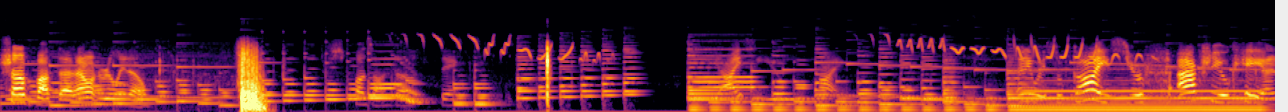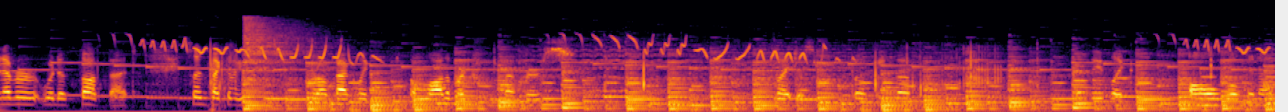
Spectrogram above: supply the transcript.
Shut up about that. I don't really know. Fuzz on the thing. Yeah, I see you. Hi. Anyway, so guys, you're actually okay. I never would have thought that. So the fact we brought back like a lot of our crew members. But I just don't them. And they've like all woken up.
